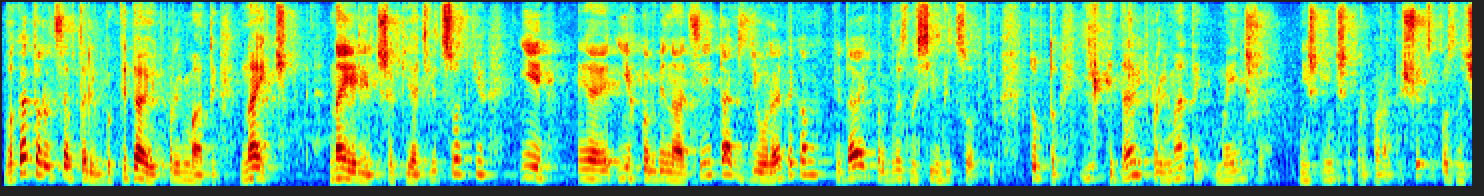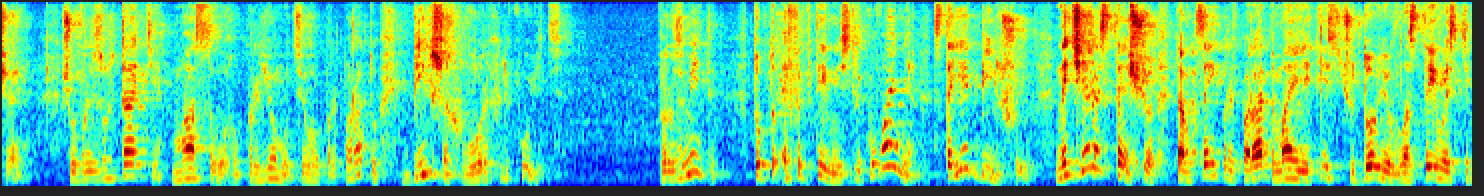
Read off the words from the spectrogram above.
блокатор рецепторів кидають приймати най, найрідше 5%, і е, їх комбінації так, з діуретиком кидають приблизно 7%. Тобто їх кидають приймати менше, ніж інші препарати. Що це означає? Що в результаті масового прийому цього препарату більше хворих лікується. Ви розумієте? Тобто ефективність лікування стає більшою. Не через те, що там цей препарат має якісь чудові властивості,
